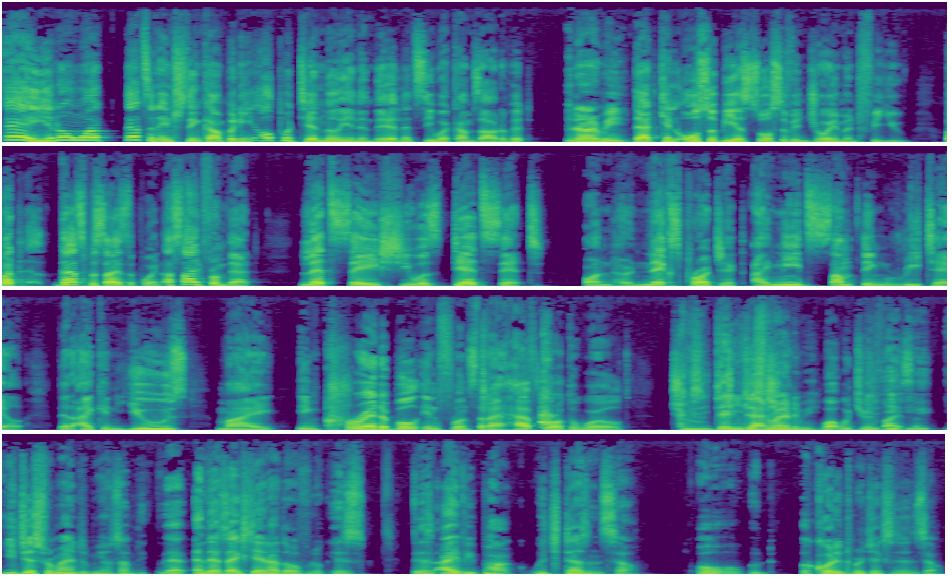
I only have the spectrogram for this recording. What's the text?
hey, you know what? That's an interesting company. I'll put 10 million in there. Let's see what comes out of it. You know what I mean? That can also be a source of enjoyment for you. But that's besides the point. Aside from that, let's say she was dead set on her next project. I need something retail that I can use my incredible influence that I have throughout the world to. Dan, to you just cash in. reminded me. What would you advise You, you just reminded me of something, that, and that's actually another overlook. Is there's Ivy Park which doesn't sell, or according to projections, doesn't sell.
